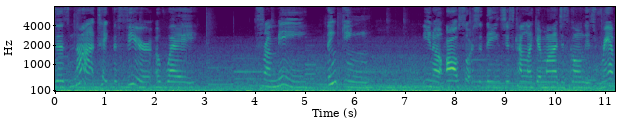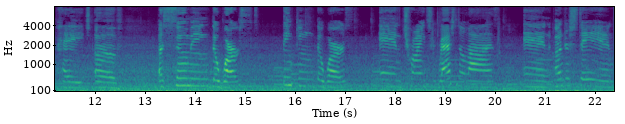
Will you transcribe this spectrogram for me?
does not take the fear away from me thinking, you know, all sorts of things, just kind of like your mind just going this rampage of assuming the worst, thinking the worst, and trying to rationalize and understand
